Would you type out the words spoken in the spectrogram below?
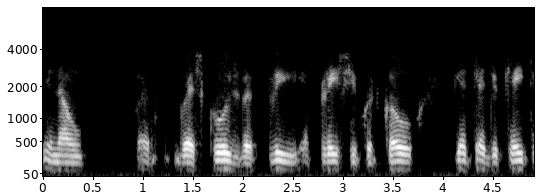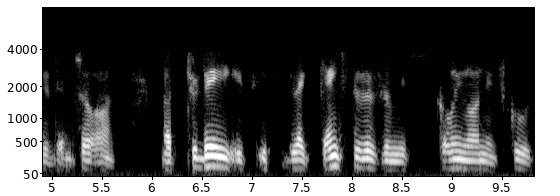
you know, where schools were free, a place you could go, get educated, and so on. But today, it's, it's like gangsterism is going on in schools.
